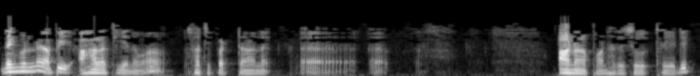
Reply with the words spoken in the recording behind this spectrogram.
දැන් ඔන්න අපි අහලා තියෙනවා සතිපට්ඨාන ආනාපානසති සූත්‍රයේදීත්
